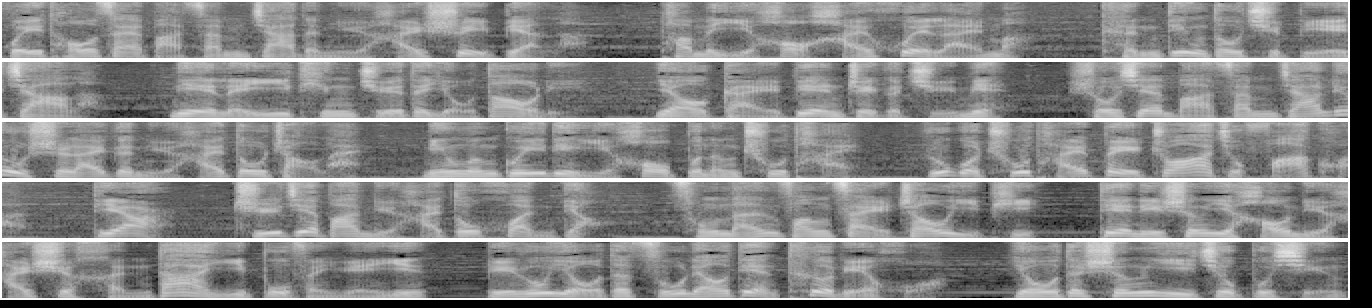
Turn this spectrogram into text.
回头再把咱们家的女孩睡遍了，他们以后还会来吗？肯定都去别家了。聂磊一听觉得有道理，要改变这个局面，首先把咱们家六十来个女孩都找来，明文规定以后不能出台，如果出台被抓就罚款。第二，直接把女孩都换掉，从南方再招一批。店里生意好，女孩是很大一部分原因。比如有的足疗店特别火，有的生意就不行，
